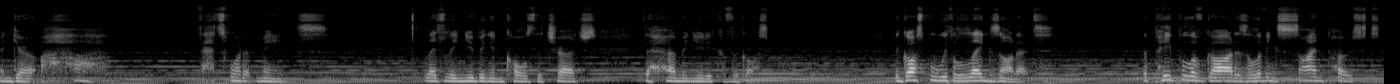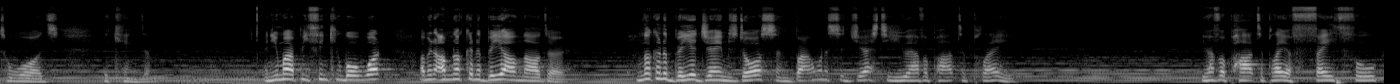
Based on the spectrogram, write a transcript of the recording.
and go, aha, that's what it means. Lesslie Newbigin calls the church the hermeneutic of the gospel the gospel with legs on it. The people of God as a living signpost towards the kingdom. And you might be thinking, well, what? I mean, I'm not going to be Arnaldo. I'm not going to be a James Dawson, but I want to suggest to you, you have a part to play. You have a part to play, a faithful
